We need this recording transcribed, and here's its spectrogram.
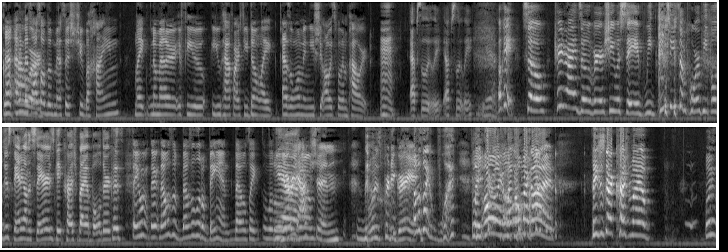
Girl I, I think that's also the message too behind Like no matter if you you have hearts, you don't like as a woman, you should always feel empowered. Mm. Absolutely, absolutely. Yeah. Okay, so train ride's over. She was saved. We do see some poor people just standing on the stairs get crushed by a boulder because They weren't there. That was a that was a little band. That was like a little Yeah. Your drums. reaction was pretty great. I was like, what? Like, oh, like, oh my god, they just got crushed by a what is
